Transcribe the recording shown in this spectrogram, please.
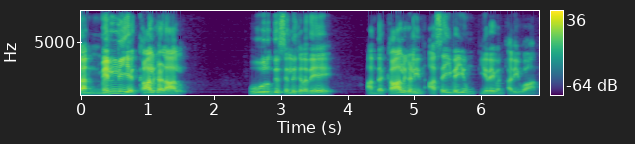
தன் மெல்லிய கால்களால் ஊர்ந்து செல்லுகிறதே. அந்த கால்களின் அசைவையும் இறைவன் அறிவான்.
